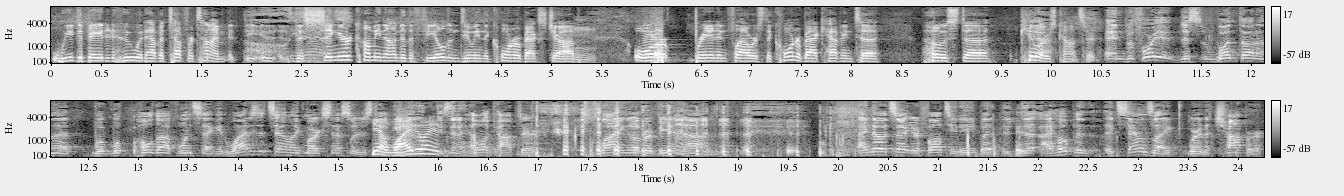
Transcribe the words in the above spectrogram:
we debated who would have a tougher time: Oh, the singer coming onto the field and doing the cornerback's job, mm. or Brandon Flowers, the cornerback, having to host a Killers Yeah. concert. And before you, just one thought on that. W- w- hold off one second. Why does it sound like Marc Sessler is? Yeah, talking why about- do I- He's in a helicopter flying over Vietnam. I know it's not your fault, TD, but I hope it, it sounds like we're in a chopper.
